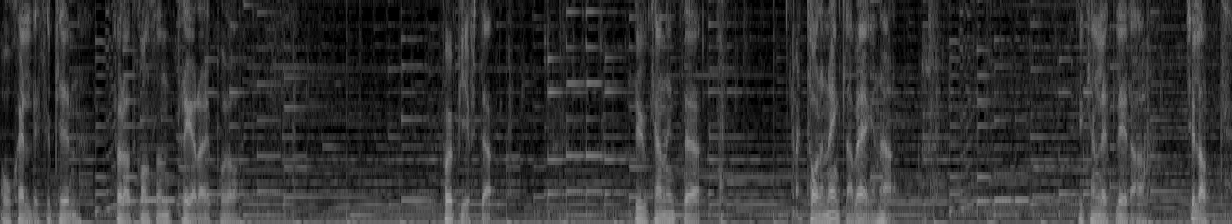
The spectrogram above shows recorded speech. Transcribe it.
och självdisciplin för att koncentrera dig på, på uppgiften. Du kan inte ta den enkla vägen här. Det kan lätt leda till att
